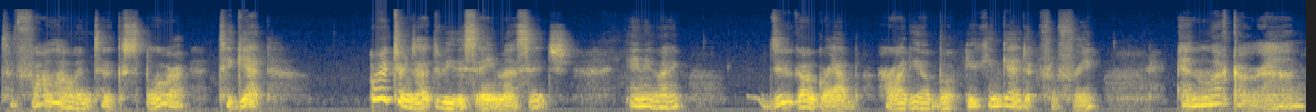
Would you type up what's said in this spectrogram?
to follow and to explore to get, or it turns out to be the same message. Anyway, do go grab her audiobook. You can get it for free. And look around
